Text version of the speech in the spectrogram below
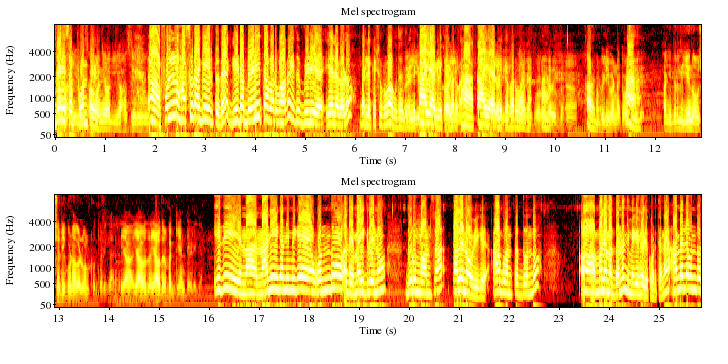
ಬಿಳಿ ಸೊಪ್ಪು ಅಂತ ಹೇಳಿ ಸಾಮಾನ್ಯವಾಗಿ ಈಗ ಹಸಿರು ಹಾ ಫುಲ್ ಹಸುರಾಗಿ ಇರ್ತದೆ. ಗಿಡ ಬೆಳೀತಾ ಬರುವಾಗ ಇದು ಬಿಳಿ ಎಲೆಗಳು ಬರ್ಲಿಕ್ಕೆ ಶುರುವಾಗುದು ಅದರಲ್ಲಿ. ಕಾಯಿ ಆಗ್ಲಿಕ್ಕೆ ಕಾಯಿ- ಬರುವ ಹಾ ಕಾಯಿ ಆಗ್ಲಿಕ್ಕೆ ಬರುವಾಗ. ಹೂವಾಗ್ಲಿಕ್ಕೆ ಬರುವಾಗ ಅದು, ಆ, ಹೌದು. ಬಿಳಿ ಬಣ್ಣಕ್ಕೆ. ಬರ್ತದೆ. ಹಾಗೆ ಇದರಲ್ಲಿ ಏನು ಔಷಧಿ ಗುಣಗಳು ಉಂಟು ಅಂತ ಹೇಳಿ. ಈಗ? ಯಾ- ಯಾವ್ದು ಯಾವುದರ ಬಗ್ಗೆ ಇದು ನಾ ನಾನೀಗ ನಿಮಗೆ ಒಂದು ಅದೇ ಮೈಗ್ರೇನು ದುರ್ಮಾಂಸ ತಲೆನೋವಿಗೆ ಆಗುವಂಥದ್ದೊಂದು ಆ, ಮನೆಮದ್ದನ್ನು ನಿಮಗೆ ಹೇಳಿಕೊಡ್ತೇನೆ. ಆಮೇಲೆ ಒಂದು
